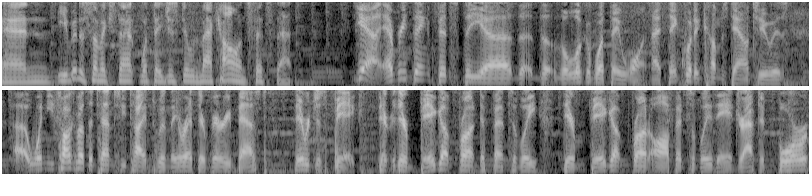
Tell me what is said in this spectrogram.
And even to some extent, what they just did with Mack Hollins fits that. Yeah, everything fits the, uh, the, the, the look of what they want. And I think what it comes down to is uh, when you talk about the Tennessee Titans when they were at their very best, they were just big. They're, they're big up front defensively. They're big up front offensively. They had drafted four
